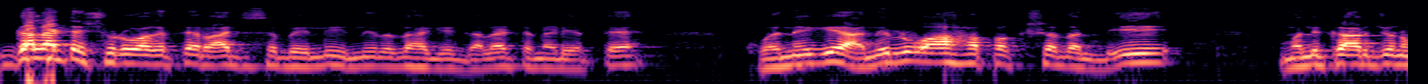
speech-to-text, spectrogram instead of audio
ಗಲಾಟೆ ಶುರುವಾಗುತ್ತೆ, ರಾಜ್ಯಸಭೆಯಲ್ಲಿ ಇನ್ನಿಲ್ಲದ ಹಾಗೆ ಗಲಾಟೆ ನಡೆಯುತ್ತೆ. ಕೊನೆಗೆ ಅನಿರ್ವಾಹ ಪಕ್ಷದಲ್ಲಿ ಮಲ್ಲಿಕಾರ್ಜುನ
